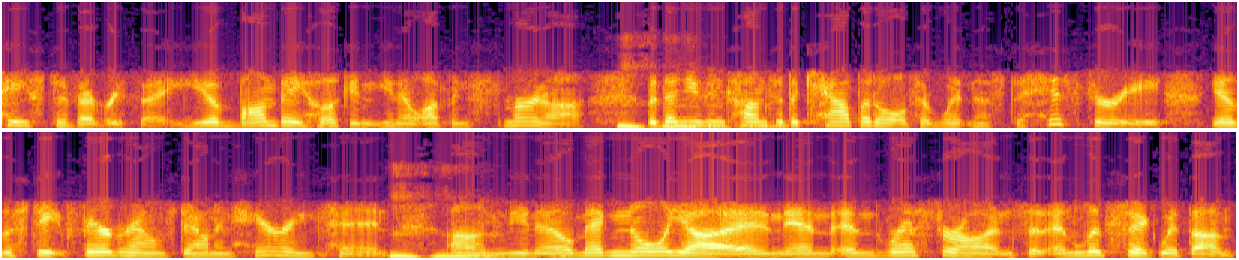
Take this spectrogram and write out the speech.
taste of everything. You have Bombay Hook and you know up in Smyrna, mm-hmm. but then you can come to the Capitol to witness the history. You know the state fairgrounds down in Harrington. Mm-hmm. Um, you know Magnolia and and and restaurants and, and with um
